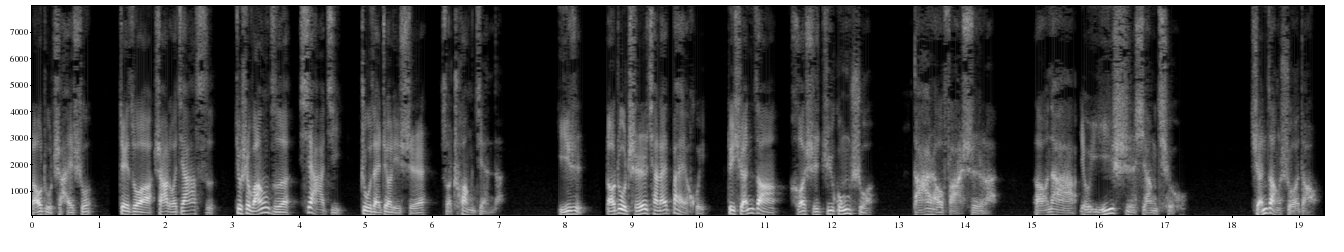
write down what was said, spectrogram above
老主持还说，这座沙罗迦寺就是王子夏季住在这里时所创建的。一日。老住持前来拜会，对玄奘何时鞠躬说：“打扰法师了，老衲有一事相求。”玄奘说道：“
